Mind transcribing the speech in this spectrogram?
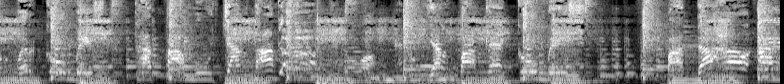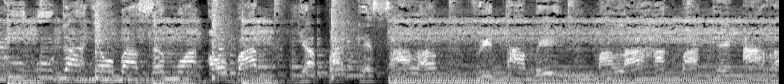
cowok berkumis Katamu jantan. Yang pakai kumis. Padahal aku udah nyoba semua obat. Ya pakai salep, vitamin Malahan pakai arang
